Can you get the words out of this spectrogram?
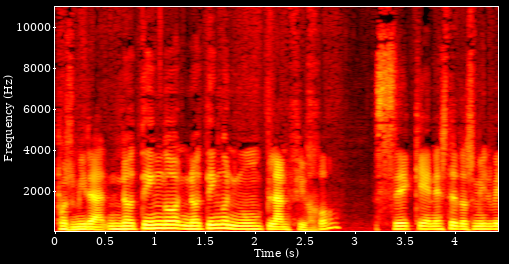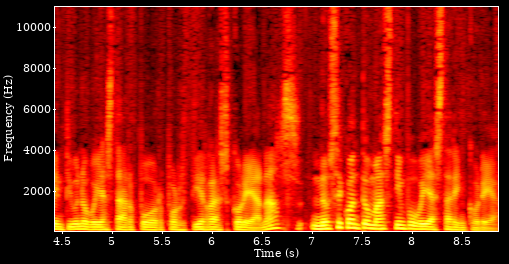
Pues mira, no tengo, no tengo ningún plan fijo sé que en este 2021 voy a estar por, por tierras coreanas. No sé cuánto más tiempo voy a estar en Corea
